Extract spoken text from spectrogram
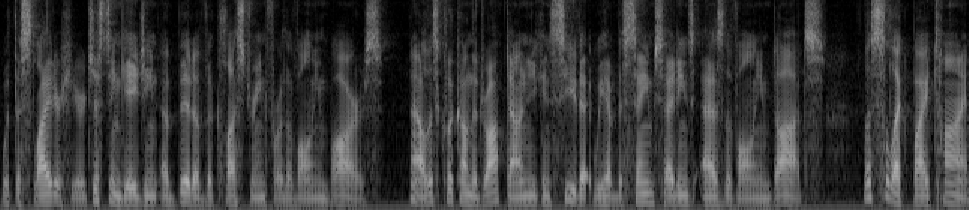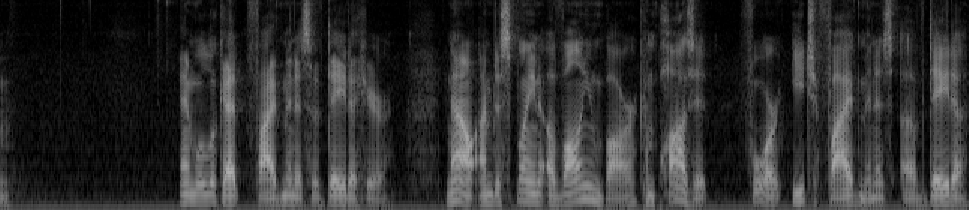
with the slider here, just engaging a bit of the clustering for the volume bars. Now let's click on the drop down and you can see that we have the same settings as the volume dots. Let's select by time. And we'll look at five minutes of data here. Now I'm displaying a volume bar composite for each five minutes of data.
